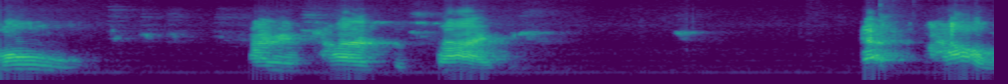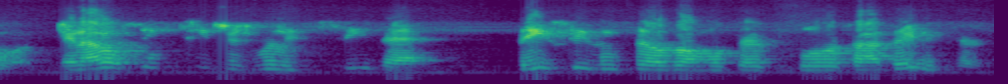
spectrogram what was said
mold our entire society. That's power, and I don't think teachers really see that they see themselves almost as glorified babysitters.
